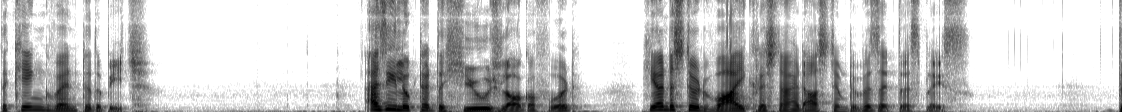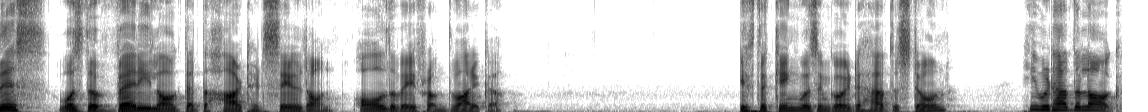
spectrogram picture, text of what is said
the king went to the beach. As he looked at the huge log of wood, he understood why Krishna had asked him to visit this place. This was the very log that the heart had sailed on all the way from Dwarika. If the king wasn't going to have the stone, he would have the log.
